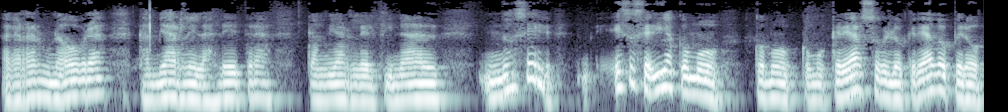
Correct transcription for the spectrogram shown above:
agarrar una obra, cambiarle las letras, cambiarle el final, no sé, eso sería como, como, como crear sobre lo creado, pero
